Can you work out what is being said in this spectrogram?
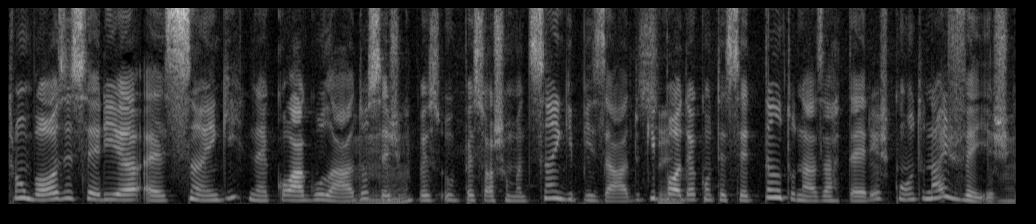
Trombose seria é, sangue, né, coagulado, uhum. ou seja, o, o pessoal chama de sangue pisado, que Sim. pode acontecer tanto nas artérias quanto nas veias. Uhum.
